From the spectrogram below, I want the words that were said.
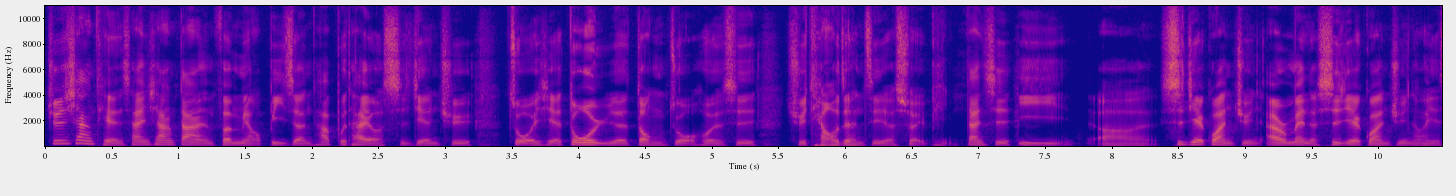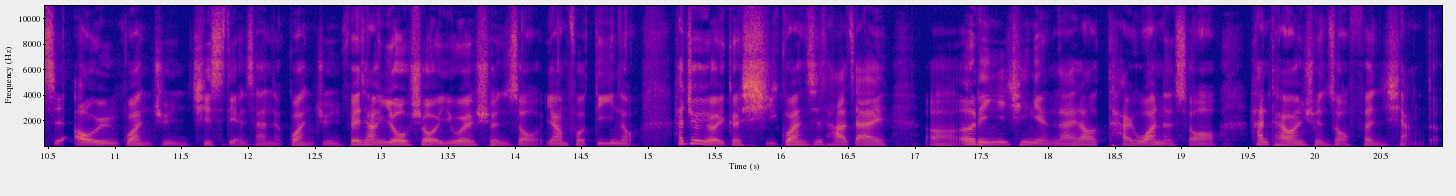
就是像田三项，当然分秒必争，他不太有时间去做一些多余的动作，或者是去调整自己的水平。但是以呃世界冠军 Ironman 的世界冠军，然后也是奥运冠军七十点三的冠军，非常优秀一位选手 Jan Frodeno，他就有一个习惯，是他在呃二零一七年来到台湾的时候，和台湾选手分享的。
